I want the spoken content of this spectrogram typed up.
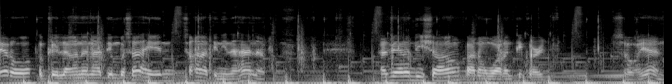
pero pag kailangan na natin basahin, saka natin hinahanap. At meron din siyang parang warranty card. So ayan.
